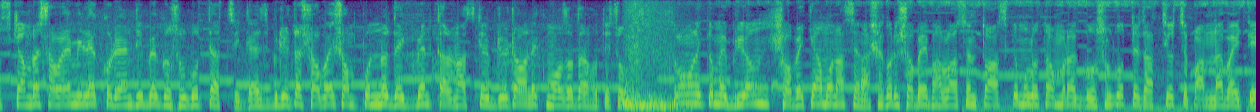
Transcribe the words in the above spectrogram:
আজকে আমরা সবাই মিলে কোরিয়ান টিপে গোসল করতে যাচ্ছি গ্যাস ভিডিওটা সবাই সম্পূর্ণ দেখবেন, কারণ আজকের ভিডিওটা অনেক মজাদার হতে চলছে। আসসালামু আলাইকুম এভরিওয়ান সবাই কেমন আছেন? আশা করি সবাই ভালো আছেন। তো আজকে মূলত আমরা গোসল করতে যাচ্ছি হচ্ছে পান্না বাইতে,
